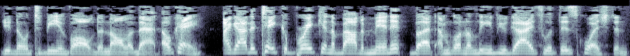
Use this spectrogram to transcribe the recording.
you know, to be involved in all of that. Okay. I got to take a break in about a minute, but I'm going to leave you guys with this question.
